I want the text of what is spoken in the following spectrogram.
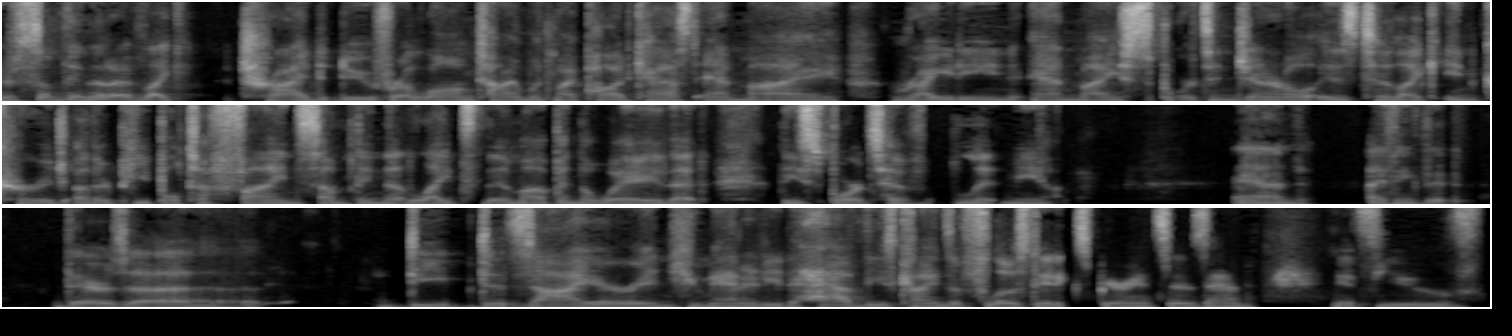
There's something that I've like tried to do for a long time with my podcast and my writing and my sports in general is to like encourage other people to find something that lights them up in the way that these sports have lit me up. And I think that there's a deep desire in humanity to have these kinds of flow state experiences and if you've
